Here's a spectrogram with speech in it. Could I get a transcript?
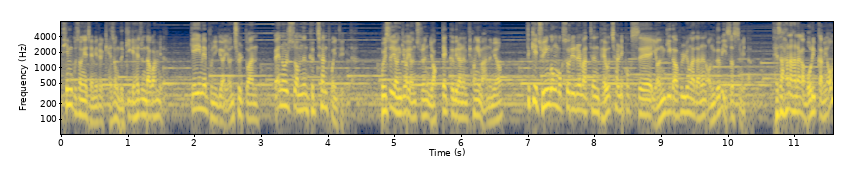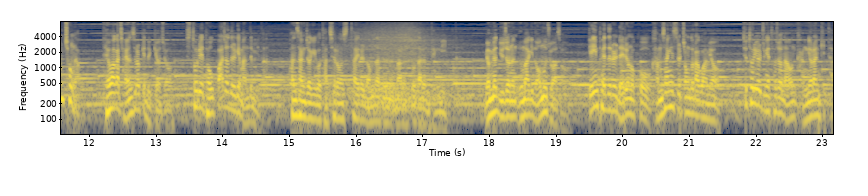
팀 구성의 재미를 계속 느끼게 해준다고 합니다. 게임의 분위기와 연출 또한 빼놓을 수 없는 극찬 포인트입니다. 보이스 연기와 연출은 역대급이라는 평이 많으며 특히 주인공 목소리를 맡은 배우 찰리 콕스의 연기가 훌륭하다는 언급이 있었습니다. 대사 하나하나가 몰입감이 엄청나고 대화가 자연스럽게 느껴져 스토리에 더욱 빠져들게 만듭니다. 환상적이고 다채로운 스타일을 넘나드는 음악은 또 다른 백미입니다. 몇몇 유저는 음악이 너무 좋아서 게임패드를 내려놓고 감상했을 정도라고 하며 튜토리얼 중에 터져 나온 강렬한 기타,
